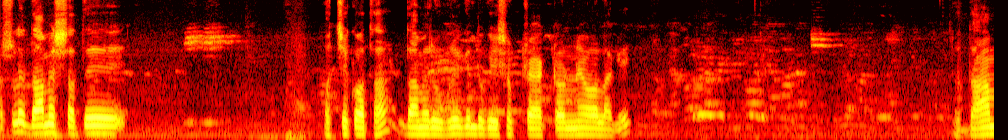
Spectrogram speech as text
আসলে দামের সাথে হচ্ছে কথা। দামের উপরে কিন্তু এইসব ট্র্যাক্টর নেওয়া লাগে। তো দাম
